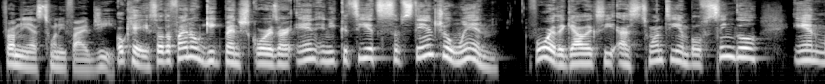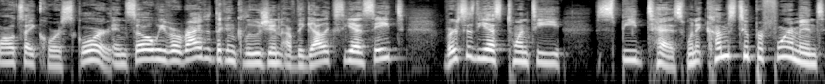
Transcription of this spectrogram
from the S20 5G. Okay, so the final Geekbench scores are in, and you can see it's a substantial win for the Galaxy S20 in both single and multi-core scores. And so we've arrived at the conclusion of the Galaxy S8 versus the S20 speed test. When it comes to performance,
